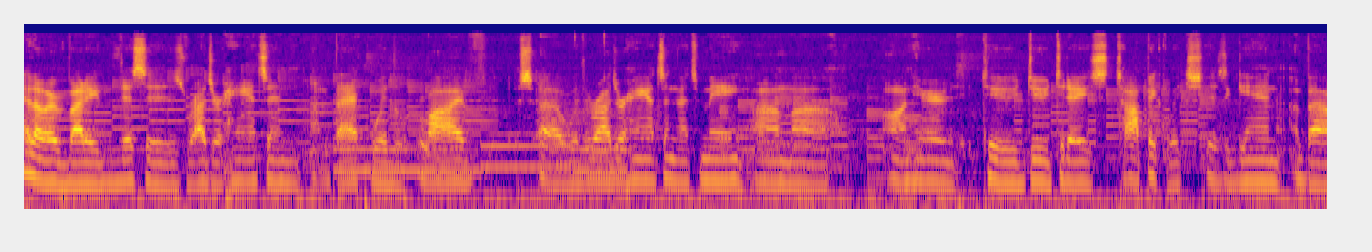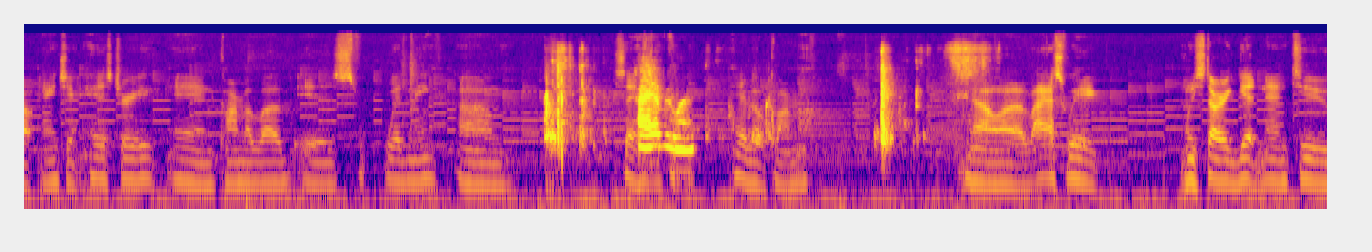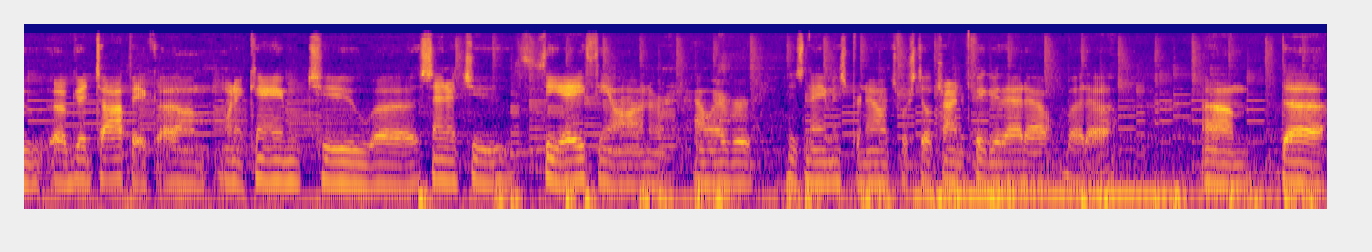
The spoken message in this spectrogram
Hello, everybody. This is Roger Hanson. I'm back with live uh, with Roger Hanson. That's me. I'm uh, on here to do today's topic, which is again about ancient history, and Karma Love is with me. Um, say hi, everyone. Hello, Karma. Now, uh, last week we started getting into a good topic um, when it came to uh, Senator Theathion, or however his name is pronounced. We're still trying to figure that out. But uh, um, the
